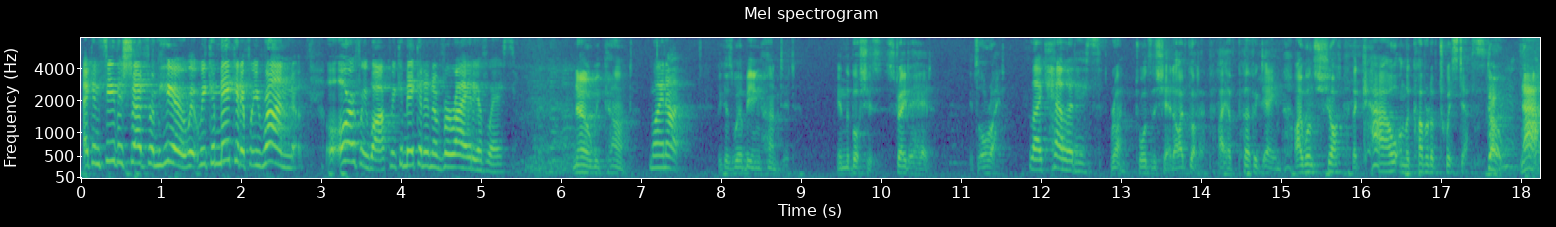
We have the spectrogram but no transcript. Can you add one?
I can see the shed from here. We, we can make it if we run, or if we walk. We can make it in a variety of ways. No, we can't. Why not? Because we're being hunted. In the bushes, straight ahead. It's all right. Like hell it is. Run towards the shed. I've got her. I have perfect aim. I once shot the cow on the cover of Twister. Go now.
